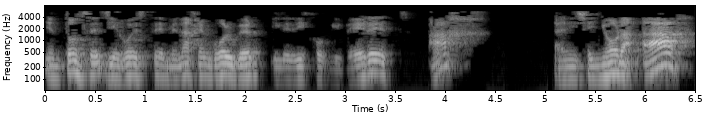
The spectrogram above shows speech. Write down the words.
Y entonces llegó este en Goldberg y le dijo, Viveret, ¡ah! A mi señora, ¡ah!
